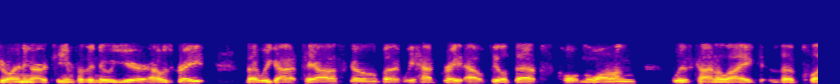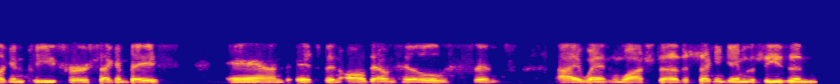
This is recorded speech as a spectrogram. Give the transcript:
joining our team for the new year. I was great that we got Teosco, but we have great outfield depth. Kolten Wong was kind of like the plug-in piece for second base, and it's been all downhill since I went and watched uh, the second game of the season.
